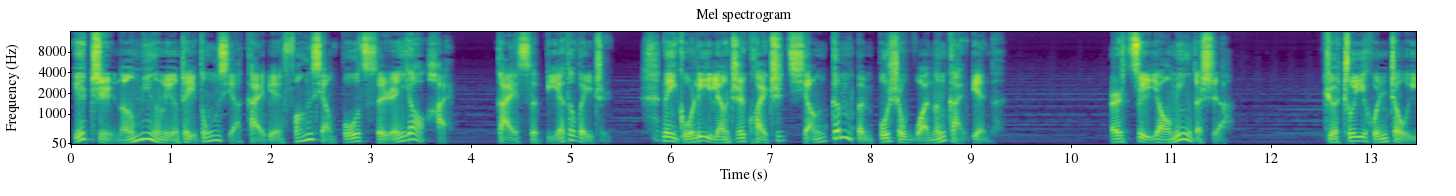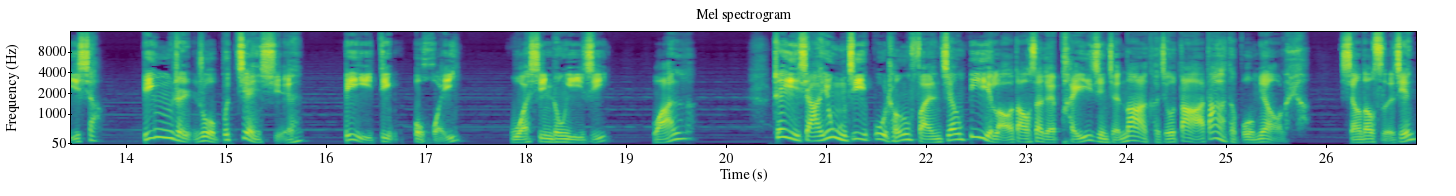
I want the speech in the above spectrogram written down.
也只能命令这东西啊改变方向，不刺人要害，改刺别的位置。那股力量之快之强，根本不是我能改变的。而最要命的是啊，这追魂咒一下，兵刃若不见血，必定不回。我心中一急，完了，这下用计不成，反将毕老道再给赔进去，那可就大大的不妙了呀。想到此间，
